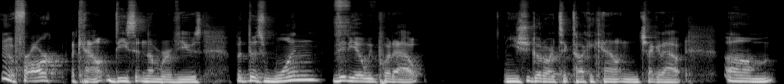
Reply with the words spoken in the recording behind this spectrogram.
you know, for our account, decent number of views. But this one video we put out, and you should go to our TikTok account and check it out. Um,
